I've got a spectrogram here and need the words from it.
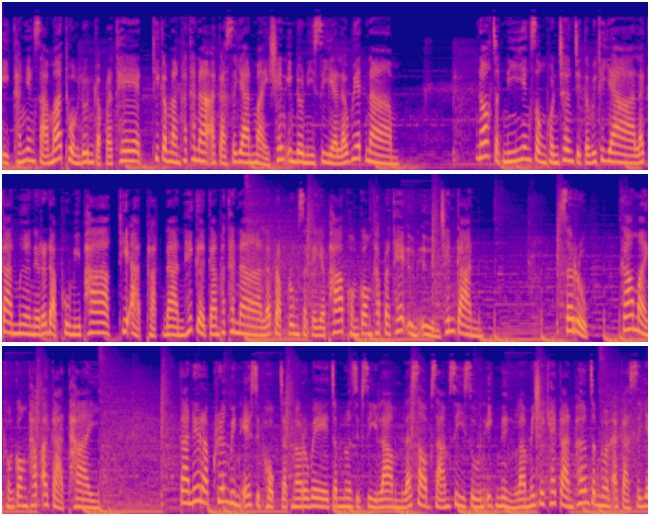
อีกทั้งยังสามารถถ่วงดุลกับประเทศ ที่กำลังพัฒนาอากาศยานใหม่เช่น อินโดนีเซีย และเวียดนาม นอกจากนี้ยังส่งผลเชิงจิตวิทยาและการเมืองในระดับภูมิภาค ที่อาจผลักดันให้เกิดการพัฒนาและปรับปรุงศักยภาพของกองทัพประเทศอื่น ๆ เช่นกัน สรุปก้าวใหม่ของกองทัพอากาศไทย การได้รับเครื่องบิน A16 จากนอร์เวย์จำนวน 14 ลำ และสอบ 340 อีกหนึ่งลำไม่ใช่แค่การเพิ่มจำนวนอากาศย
